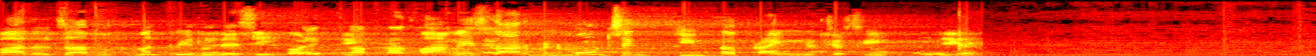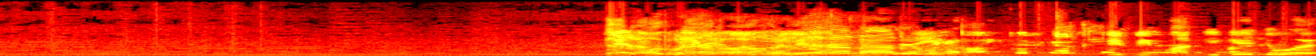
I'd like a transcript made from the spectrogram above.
ਬਾਦਲ ਸਾਹਿਬ ਮੁੱਖ ਮੰਤਰੀ ਹੁੰਦੇ ਸੀ। ਭਾਵੇਂ ਸਰਦਾਰ ਮਨਮੋਹਨ ਸਿੰਘ ਪ੍ਰਾਈਮ ਮਿਨਿਸਟਰ ਸੀ। ਬਹੁਤ ਵੱਡਾ ਬਲ ਮਿਲਿਆ ਬੀਬੀ ਭਾਗੀ ਕੇ ਜੋ ਹੈ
